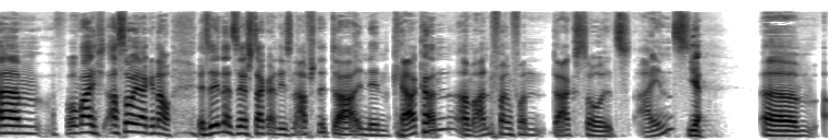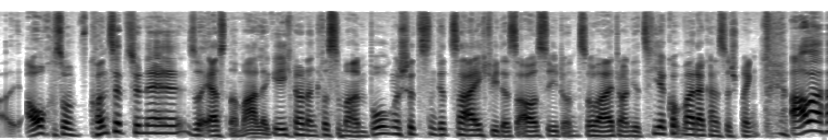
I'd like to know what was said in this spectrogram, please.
ähm, wo war ich? Ach so, ja, genau. Es erinnert sehr stark an diesen Abschnitt da in den Kerkern am Anfang von Dark Souls 1. ja. Ähm, auch so konzeptionell, so erst normale Gegner und dann kriegst du mal einen Bogenschützen gezeigt, wie das aussieht und so weiter. Und jetzt hier, guck mal, da kannst du springen. Aber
